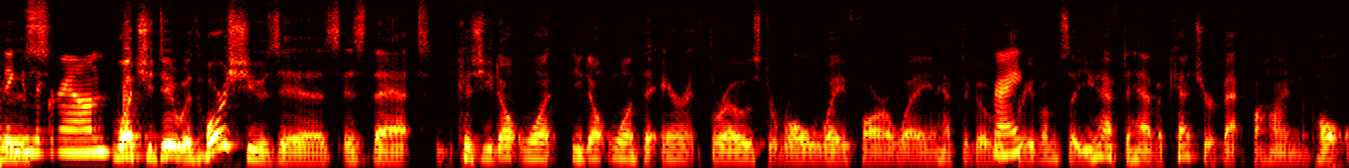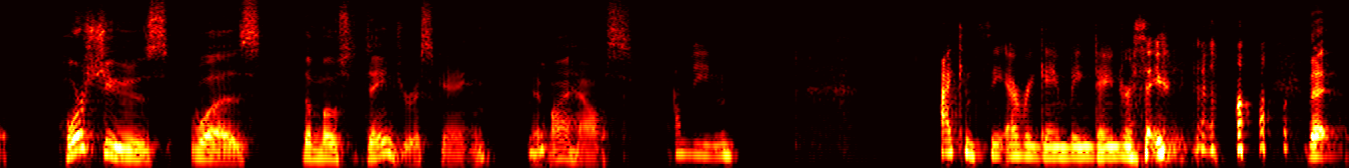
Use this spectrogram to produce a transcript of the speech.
thing in horseshoes the ground. what you do with horseshoes is is that because you don't want you don't want the errant throws to roll way far away and have to go Right. retrieve them so you have to have a catcher back behind the pole horseshoes was the most dangerous game at my house I mean, I can see every game being dangerous at your house. that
